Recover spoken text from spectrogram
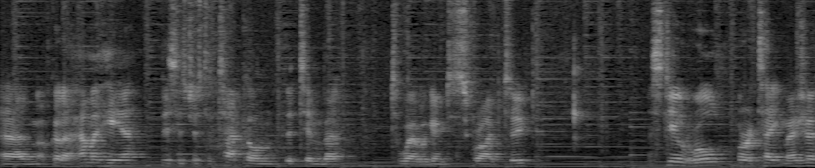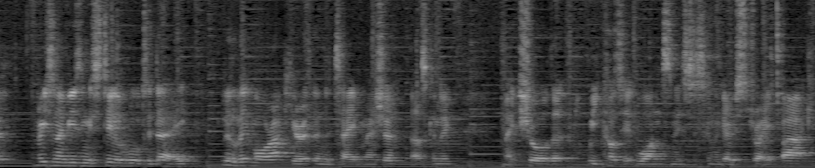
um, I've got a hammer here. This is just to tack on the timber to where we're going to scribe to. A steel rule or a tape measure. The reason I'm using a steel rule today, a little bit more accurate than the tape measure. That's going to make sure that we cut it once and it's just going to go straight back.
